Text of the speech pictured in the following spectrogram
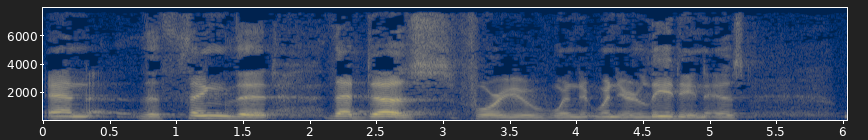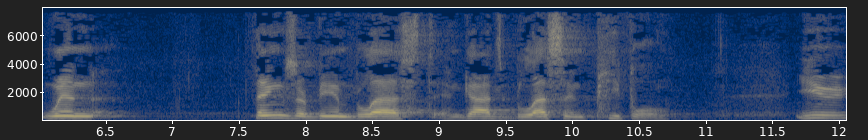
And the thing that that does for you when, when you're leading is when things are being blessed and God's blessing people, you,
